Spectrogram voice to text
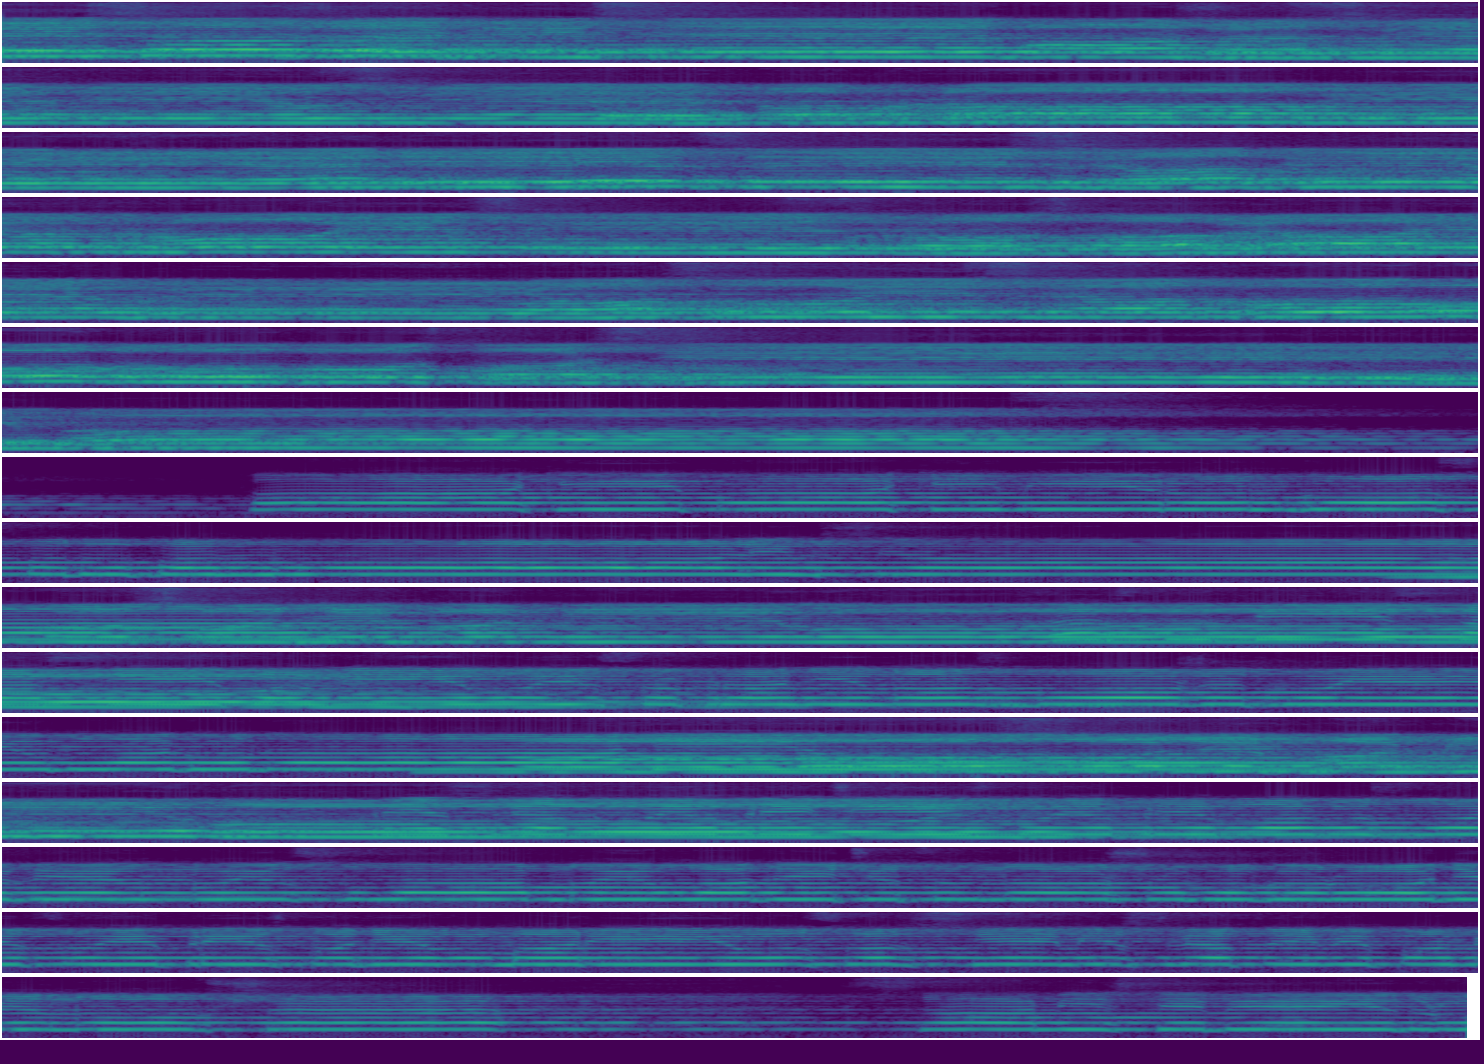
Владычицу нашу Богородицу и Преснодеву Марию со всеми святыми помянувши, сами себе и другим,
